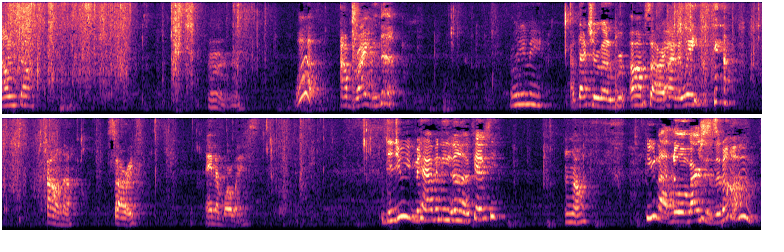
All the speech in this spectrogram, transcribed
Bounty sauce. What? I brightened up. What do you mean? I thought you were gonna. Oh, I'm sorry. Find the wing. I don't know. Sorry. Ain't no more wings. Did you even have any uh, KFC? No. You're not doing verses at all.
